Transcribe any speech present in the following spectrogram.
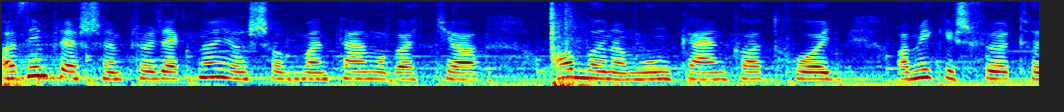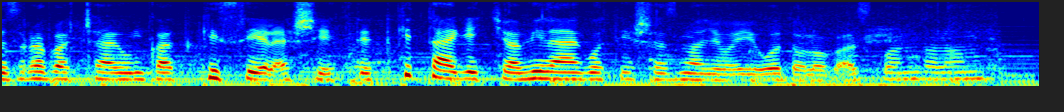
Az Impression Project nagyon sokban támogatja abban a munkánkat, hogy a mi kis földhöz ragadtságunkat kiszélesíti. Kitágítja a világot, és ez nagyon jó dolog, azt gondolom.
